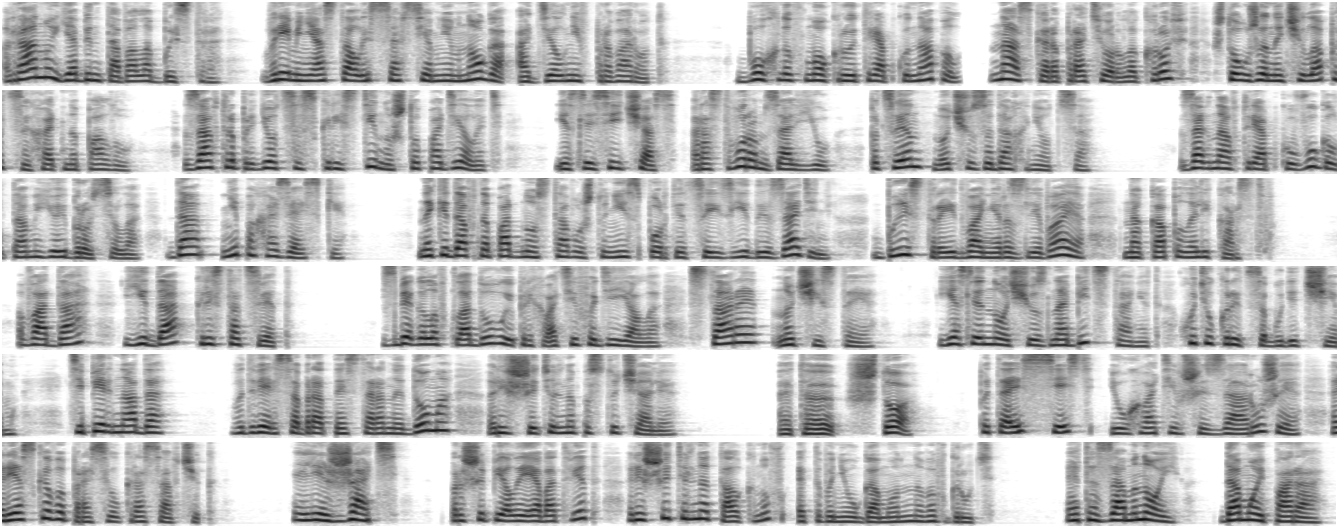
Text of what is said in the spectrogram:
Рану я бинтовала быстро. Времени осталось совсем немного, а дел не в проворот. Бухнув мокрую тряпку на пол, наскоро протерла кровь, что уже начала подсыхать на полу. Завтра придется скрести, но что поделать? Если сейчас раствором залью, пациент ночью задохнется. Загнав тряпку в угол, там ее и бросила. Да, не по-хозяйски. Накидав на поднос того, что не испортится из еды за день, быстро, едва не разливая, накапала лекарств. Вода, еда, крестоцвет. Сбегала в кладовую, прихватив одеяло. Старое, но чистое. Если ночью знобить станет, хоть укрыться будет чем. Теперь надо... В дверь с обратной стороны дома решительно постучали. «Это что?» Пытаясь сесть и ухватившись за оружие, резко вопросил красавчик. «Лежать!» – прошипела я в ответ, решительно толкнув этого неугомонного в грудь. «Это за мной! Домой пора!»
